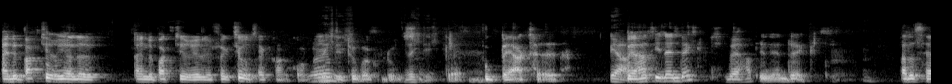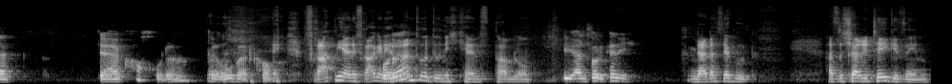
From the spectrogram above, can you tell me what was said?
Eine bakterielle, eine bakterielle Infektionserkrankung, ne? Richtig. die Tuberkulose. Richtig. Tuberkel. Ja. Wer hat ihn entdeckt? Wer hat ihn entdeckt? War das Herr, der Herr Koch, oder? Der Robert Koch. Frag mir eine Frage, deren Antwort du nicht kennst, Pablo. Die Antwort kenne ich. Ja, das ist ja gut. Hast du Charité gesehen?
